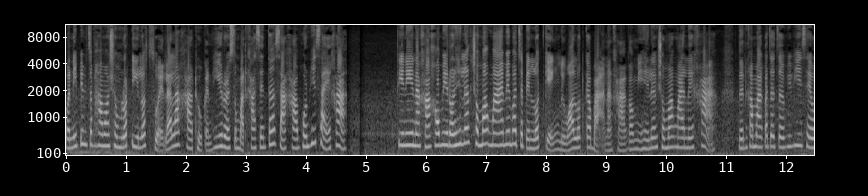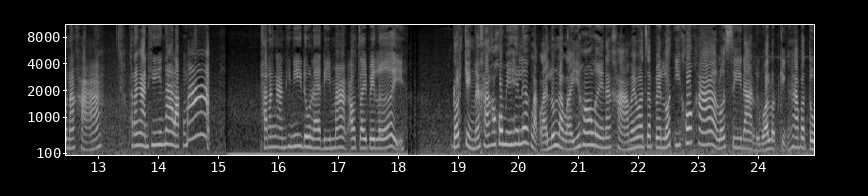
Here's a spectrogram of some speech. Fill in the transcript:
วันนี้ปิมจะพามาชมรถดีรถสวยและราคาถูกกันที่รวยสมบัติคาร์เซ็นเตอร์สาขาพลพิสัยค่ะ ที่นี่นะคะเขามีรถให้เลือกชมมากมาย ไม่ว่าจะเป็นรถเก๋งหรือว่ารถกระบะนะคะ ก็มีให้เลือกชมมากมายเลยค่ะ เดินเข้ามาก็จะเจอพี่ๆเซลล์นะคะ พนักงานที่นี่น่ารักมาก พนักงานที่นี่ดูแลดีมากเอาใจไปเลย รถเก่งนะคะเขาก็มีให้เลือกหลากหลายรุ่นหลากหลายยี่ห้อเลยนะคะ ไม่ว่าจะเป็นรถอีโคคาร์รถซีดานหรือว่ารถเก่ง 5 ประตู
